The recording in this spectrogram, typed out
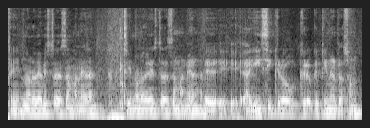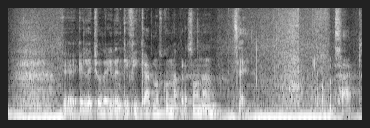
Sí, no lo había visto de esa manera. Sí, no lo había visto de esa manera. Eh, eh, ahí sí creo, creo que tiene razón. Eh, el hecho de identificarnos con la persona, ¿no? Sí. Exacto.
